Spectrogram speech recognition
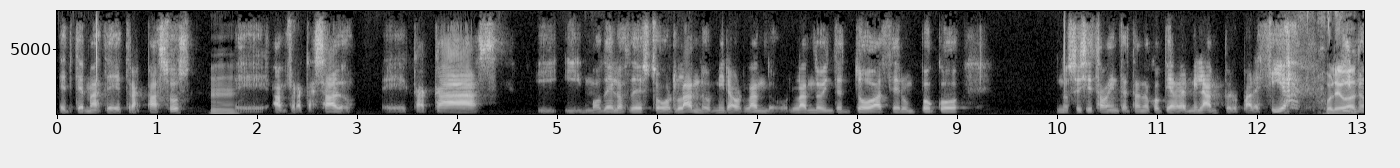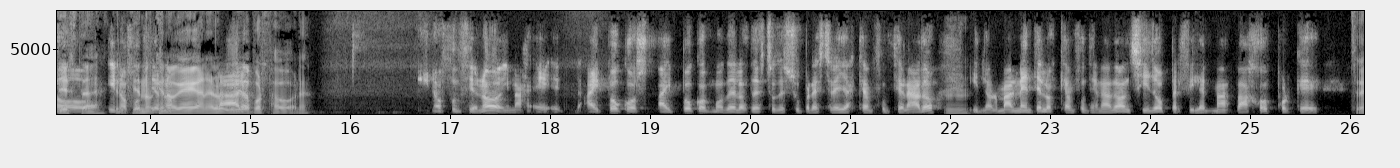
en temas de traspasos Mm. eh, han fracasado. Eh, Cacás y, y modelos de esto, Orlando, mira Orlando. Orlando intentó hacer un poco, no sé si estaban intentando copiar al Milán, pero parecía. Julio y no- Bautista, eh, y no que, no, que funcionó. no caiga en el Claro. olvido, por favor. eh. y no funcionó. Eh, eh, hay pocos, hay pocos modelos de estos de superestrellas que han funcionado Mm. y normalmente los que han funcionado han sido perfiles más bajos porque, Sí.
